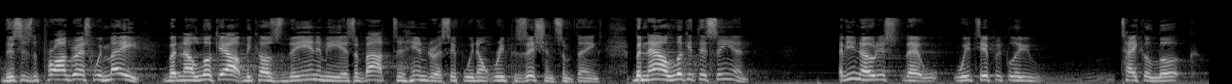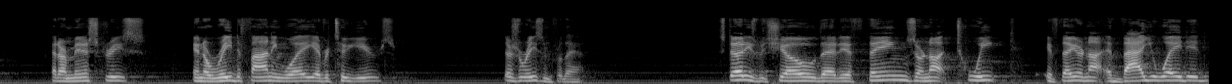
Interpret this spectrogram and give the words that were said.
This is the progress we made. But now look out because the enemy is about to hinder us if we don't reposition some things. But now look at this end. Have you noticed that we typically take a look at our ministries in a redefining way every two years? There's a reason for that. Studies would show that if things are not tweaked, if they are not evaluated,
